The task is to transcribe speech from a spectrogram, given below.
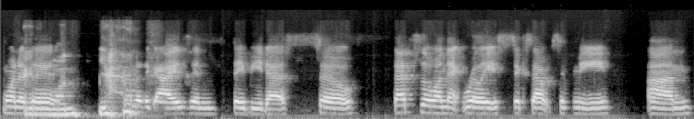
one of the Yeah. one of the guys and they beat us. So that's the one that really sticks out to me. Um,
